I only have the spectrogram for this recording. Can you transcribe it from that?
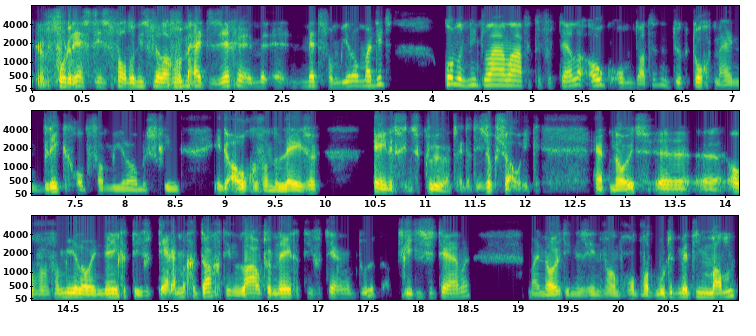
voor de rest is, valt er niet veel over mij te zeggen met, eh, Van Miro. Maar dit kon ik niet laten te vertellen. Ook omdat het natuurlijk toch mijn blik op Van Miro misschien in de ogen van de lezer enigszins kleurt. En dat is ook zo. Ik heb nooit over Van Mierlo in negatieve termen gedacht. In louter negatieve termen bedoel ik, kritische termen. Maar nooit in de zin van, god, wat moet ik met die man?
